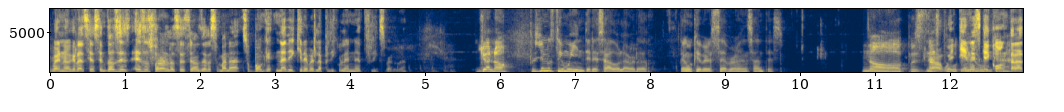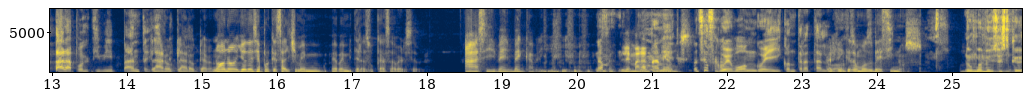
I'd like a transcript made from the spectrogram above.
bueno, gracias. Entonces, esos fueron los estrenos de la semana. Supongo que nadie quiere ver la película en Netflix, ¿verdad? Yo no. Pues yo no estoy muy interesado, la verdad. Tengo que ver Severance antes. No, pues No, güey, tienes que contratar a Apple TV antes. Claro, claro, claro. No, no, yo decía porque Salchi me, me va a invitar a su casa a ver Severance. Ah, sí, ven, ven, cabrón. No, Le no maratoneamos. no seas huevón, güey, contrátalo. Al fin que somos vecinos. No mames, es que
